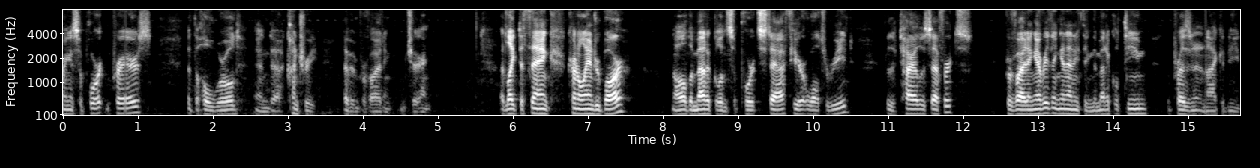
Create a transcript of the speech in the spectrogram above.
outpouring of support and prayers that the whole world and uh, country have been providing and sharing. I'd like to thank Colonel Andrew Barr and all the medical and support staff here at Walter Reed for their tireless efforts, providing everything and anything the medical team, the president, and I could need.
